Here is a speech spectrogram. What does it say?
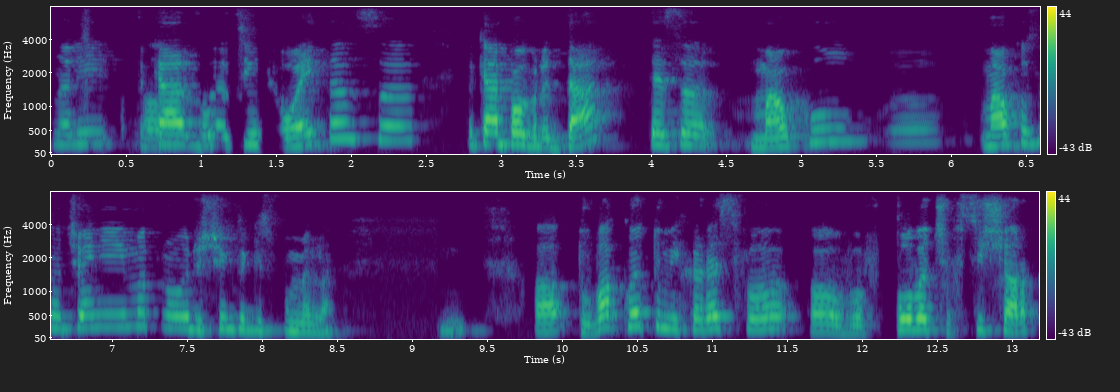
Нали, така, за Sync са така е по-добре. Да, те са малко, малко значение имат, но реших да ги спомена. А, това, което ми харесва а, в повече в C-Sharp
